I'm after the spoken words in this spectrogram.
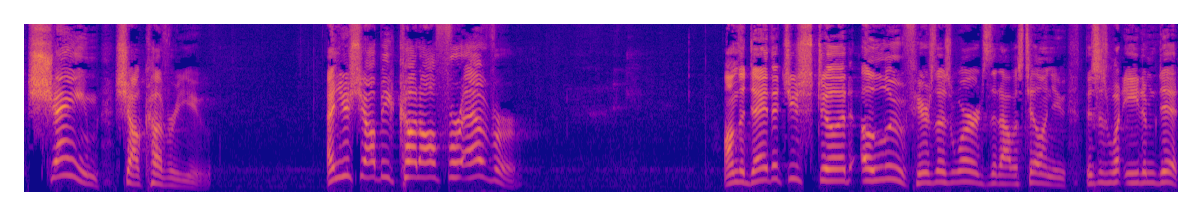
shame shall cover you, and you shall be cut off forever. On the day that you stood aloof, here's those words that I was telling you. This is what Edom did.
